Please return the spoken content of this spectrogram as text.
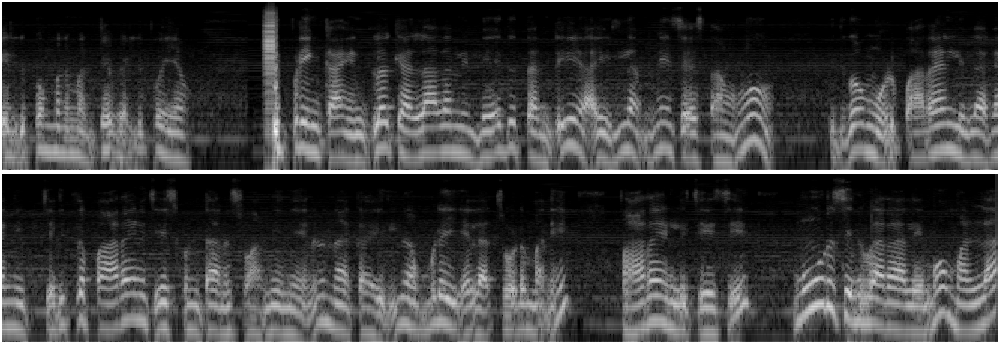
వెళ్ళిపోమ్మనమంటే వెళ్ళిపోయాం. ఇప్పుడు ఇంకా ఇంట్లోకి వెళ్ళాలని లేదు తండ్రి. ఆ ఇల్లు అమ్మేసేస్తాము. ఇదిగో మూడు పారాయణలు ఇలాగా నీ చరిత్ర పారాయణ చేసుకుంటాను స్వామి నేను. నాకు ఆ ఇల్లు అమ్ముడయ్యేలా చూడమని పారాయణలు చేసి మూడు శనివారాలేమో మళ్ళా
